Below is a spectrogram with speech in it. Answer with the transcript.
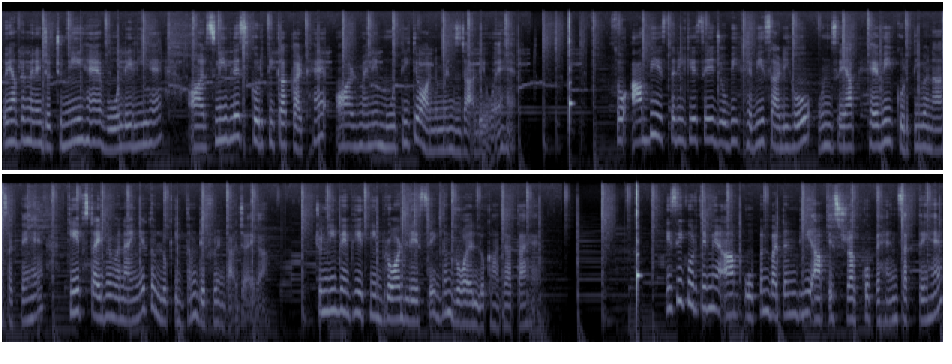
तो यहाँ पे मैंने जो चुन्नी है, वो ले ली है और स्लीवलेस कुर्ती का कट है और मैंने मोती के ऑर्नामेंट्स डाले हुए हैं। तो आप भी इस तरीके से जो भी हैवी साड़ी हो, उनसे आप हैवी कुर्ती बना सकते हैं। केप स्टाइल में बनाएँगे तो लुक एकदम डिफरेंट आ जाएगा। चुन्नी में भी इतनी ब्रॉड लेस से एकदम रॉयल लुक आ जाता है। इसी कुर्ती में आप ओपन बटन भी आप इस श्रग को पहन सकते हैं।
